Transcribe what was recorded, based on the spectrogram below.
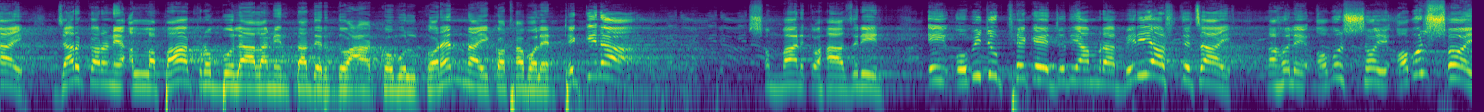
নাই, যার কারণে আল্লাহ পাক রব্বুল আলমিন তাদের দোয়া কবুল করেন নাই, কথা বলেন, ঠিক কিনা সম্মানিত হাজরিন, এই অভিযোগ থেকে যদি আমরা বেরিয়ে আসতে চাই তাহলে অবশ্যই অবশ্যই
